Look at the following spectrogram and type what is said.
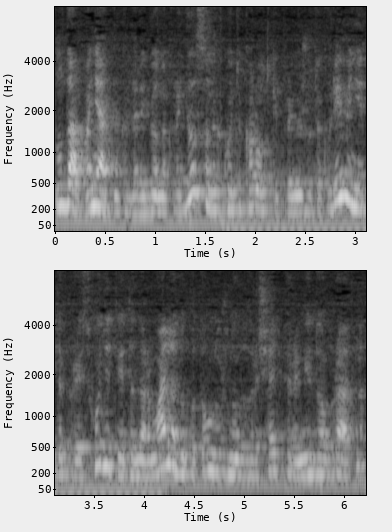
Ну да, понятно, когда ребенок родился, на какой-то короткий промежуток времени это происходит, и это нормально, но потом нужно возвращать пирамиду обратно.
